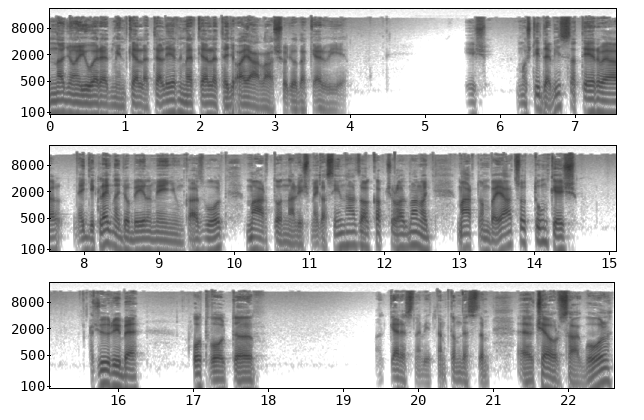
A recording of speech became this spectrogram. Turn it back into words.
Nagyon jó eredményt kellett elérni, mert kellett egy ajánlás, hogy oda kerüljél. És most ide visszatérve, egyik legnagyobb élményünk az volt Mártonnal is, meg a színházzal kapcsolatban, hogy Mártonba játszottunk, és a zsűribe ott volt keresztnevét, nem tudom, de ezt Csehországból,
